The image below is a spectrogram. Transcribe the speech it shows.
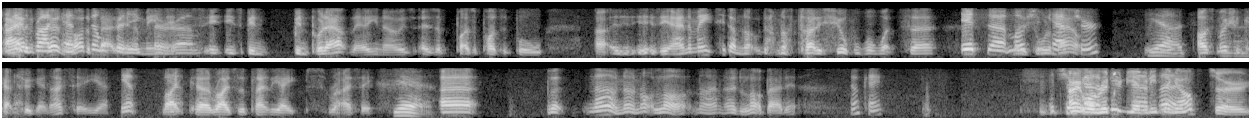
I, know haven't heard a lot about it. I mean, are, um, it's, it, it's been been put out there, you know, as, as a as a possible. Uh, is, is it animated? I'm not I'm not entirely sure what what. Uh, it's uh, what it's motion all about. capture. Yeah. It's, oh, it's motion yeah. capture again. I see. Yeah. Yep. Like uh, Rise of the Planet of the Apes. Right. I see. Yeah. Uh, but no, no, not a lot. No, I haven't heard a lot about it. Okay. It sure right. Well, Richard, do you have uh, anything buzz. else, or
